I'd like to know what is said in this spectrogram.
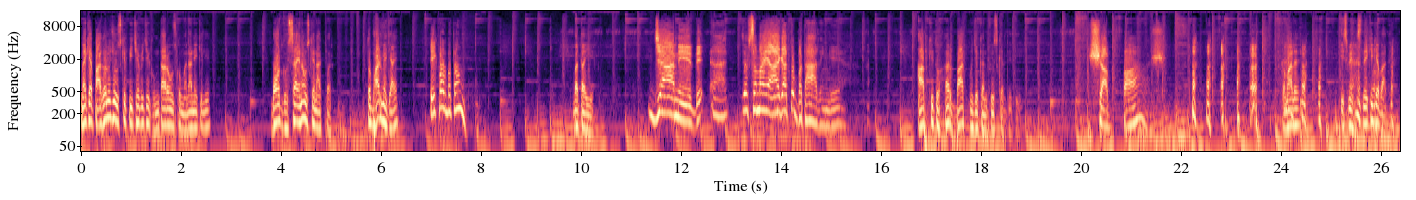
मैं क्या पागल हूँ जो उसके पीछे पीछे घूमता रहा हूँ उसको मनाने के लिए? बहुत गुस्सा है ना उसके नाक पर। तो भाड़ में जाए। एक बात बताऊँ? बताइए। जाने दे। जब समय आएगा तो बता देंगे। आपकी तो हर बात मुझे कंफ्यूज कर देती है। शाबाश। कमाल है। इसमें हंसने की क्या बात है?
